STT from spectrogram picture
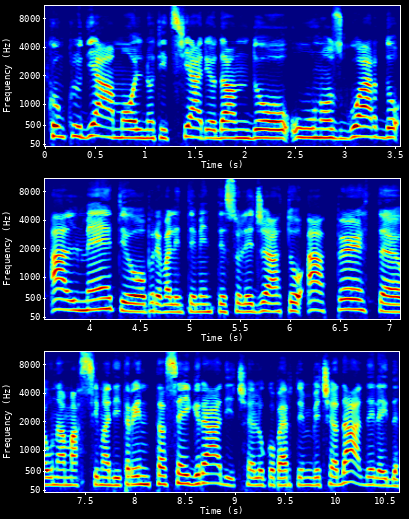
Concludiamo il notiziario dando uno sguardo al meteo prevalentemente soleggiato a Perth, una massima di 36 gradi, cielo coperto invece ad Adelaide,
